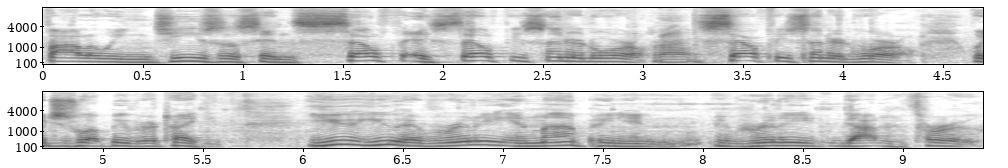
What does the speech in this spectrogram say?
following Jesus in self a selfie-centered world, Right. selfie-centered world, which is what people are taking. You you have really, in my opinion, really gotten through.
